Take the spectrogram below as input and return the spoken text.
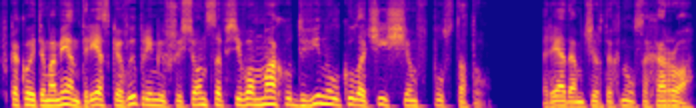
В какой-то момент, резко выпрямившись, он со всего маху двинул кулачищем в пустоту. Рядом чертыхнулся Харо.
